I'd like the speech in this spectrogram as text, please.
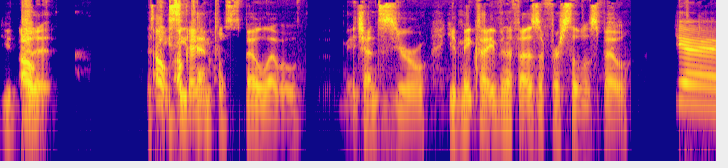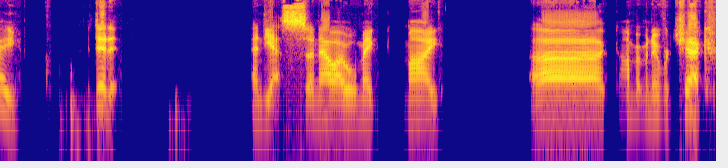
you do oh. it. It's Oh, DC okay. 10 plus spell level. Mage hand zero. You'd make that even if that was a first level spell. yay! I did it. And yes, so now I will make my uh combat maneuver check.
